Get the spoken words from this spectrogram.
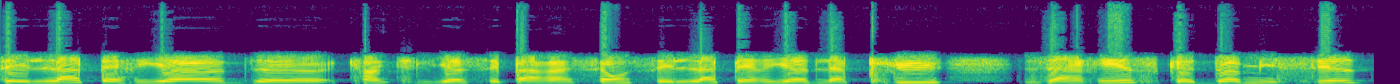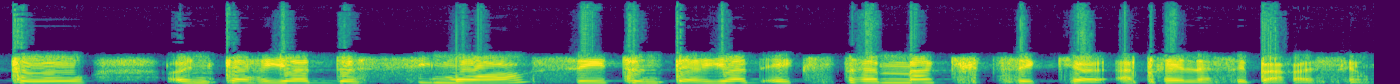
C'est la période, euh, quand il y a séparation, c'est la période la plus à risque d'homicide pour une période de six mois. C'est une période extrêmement critique euh, après la séparation.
